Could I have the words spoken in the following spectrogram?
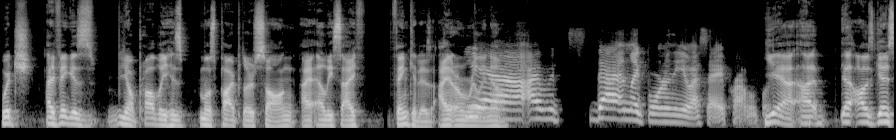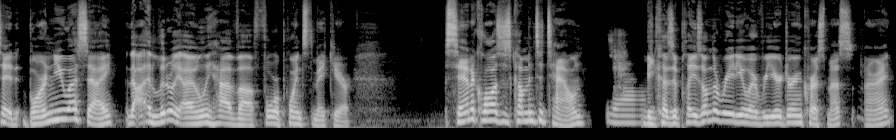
which I think is you know probably his most popular song. I, at least I think it is. I don't really know. yeah, I would that and like Born in the USA probably. Yeah, I, yeah, I was gonna say Born in the USA. I literally I only have uh, four points to make here. Santa Claus is coming to town Yeah. because it plays on the radio every year during Christmas. All right,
